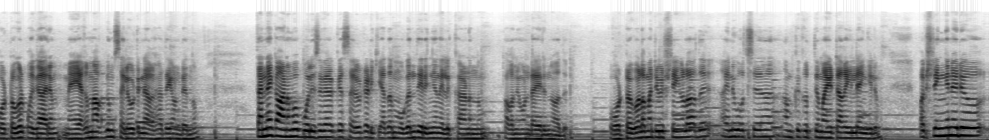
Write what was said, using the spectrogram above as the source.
ഫോട്ടോകൾ പ്രകാരം മേയർമാർക്കും സല്യൂട്ടിന് അർഹതയുണ്ടെന്നും തന്നെ കാണുമ്പോൾ പോലീസുകാരൊക്കെ സല്യൂട്ട് അടിക്കാതെ മുഖം തിരിഞ്ഞ് നിൽക്കുകയാണെന്നും പറഞ്ഞുകൊണ്ടായിരുന്നു അത്. ഫോട്ടോകളോ മറ്റു വിഷയങ്ങളോ അത് അതിനെക്കുറിച്ച് നമുക്ക് കൃത്യമായിട്ട് അറിയില്ലെങ്കിലും പക്ഷേ ഇങ്ങനൊരു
